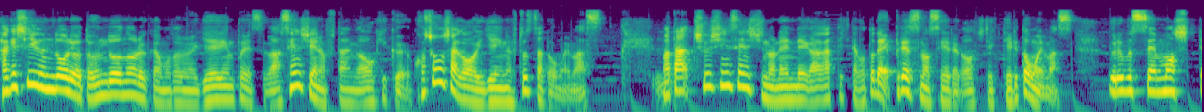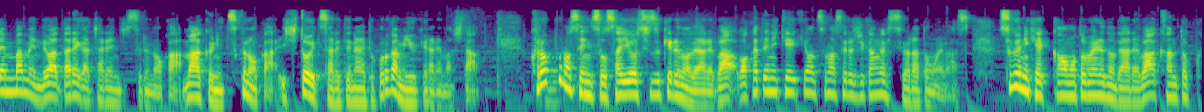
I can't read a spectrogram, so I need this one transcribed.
激しい運動量と運動能力が求めるゲーゲンプレスは選手への負担が大きく、故障者が多い原因の一つだと思います。また、中心選手の年齢が上がってきたことで、プレスの精度が落ちてきていると思います。ウルブス戦も失点場面では誰がチャレンジするのか、マークにつくのか、意思統一されていないところが見受けられました。クロップの戦術を採用し続けるのであれば、若手に経験を積ませる時間が必要だと思います。すぐに結果を求めるのであれば、監督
